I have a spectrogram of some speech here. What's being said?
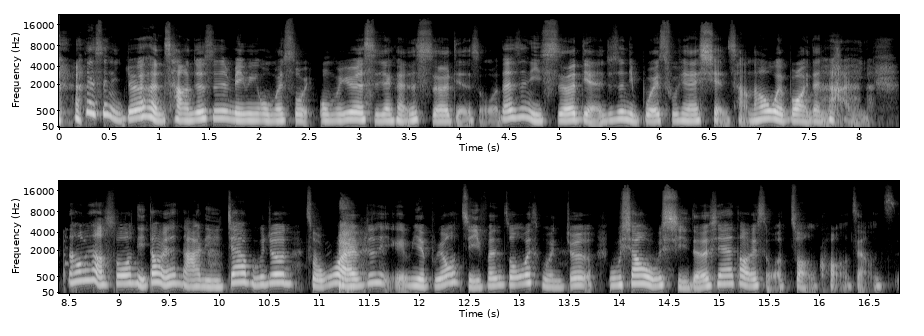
但是你就会很长，就是明明我们所我们约的时间可能是十二点什么，但是你十二点就是你不会出现在现场，然后我也不知道你在哪里。然后我想说，你到底在哪里？你家不就走过来，就是也也不用几分钟，为什么你就无消无息的？现在到底什么状况？这样子，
